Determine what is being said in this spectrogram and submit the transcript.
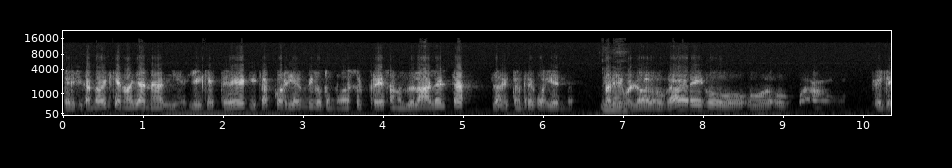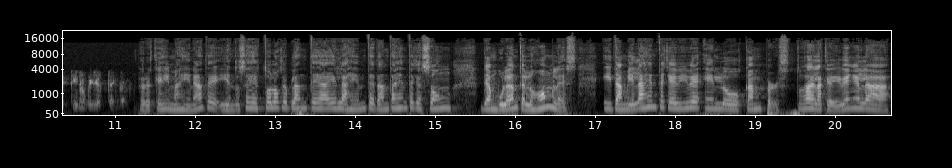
verificando a ver que no haya nadie y el que esté quizás corriendo y lo tomó de sorpresa, no vio las alertas, las están recogiendo para llevarlo a los hogares o, el destino que ellos tengan. Pero es que imagínate, y entonces esto lo que plantea es la gente, tanta gente que son de ambulantes, los homeless, y también la gente que vive en los campers, tú sabes, las que viven en la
